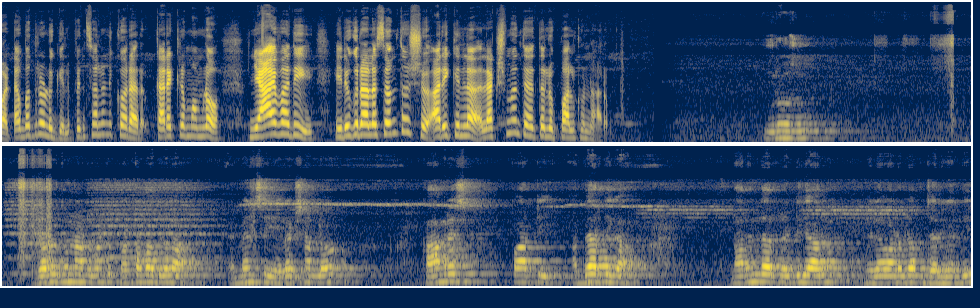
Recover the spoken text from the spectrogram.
పట్టభద్రులు గెలిపించాలని కోరారు. కార్యక్రమంలో న్యాయవాది ఇరుగురాల సంతోష్ అరికిల్ల లక్ష్మణ్ తదితరులు పాల్గొన్నారు. ఈరోజు జరుగుతున్నటువంటి పట్టభద్రుల ఎమ్మెల్సీ ఎలక్షన్లో కాంగ్రెస్ పార్టీ అభ్యర్థిగా నరేందర్ రెడ్డి గారు నిలబడడం జరిగింది.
